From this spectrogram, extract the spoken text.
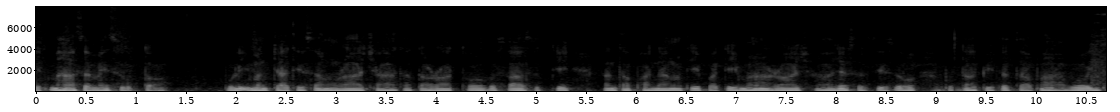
เจ็ดมหาสมัยสูตรต่อบุริมันจาทิสังราชาทัตตราชโทปสาสติอันทพานังที่ปฏิมหาราชายสสสิโสปุตตาปิตสาภาโวอินท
